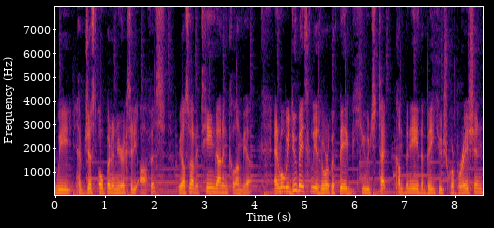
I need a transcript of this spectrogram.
we have just opened a New York City office. We also have a team down in Colombia. And what we do basically is we work with big, huge tech company, the big, huge corporation,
